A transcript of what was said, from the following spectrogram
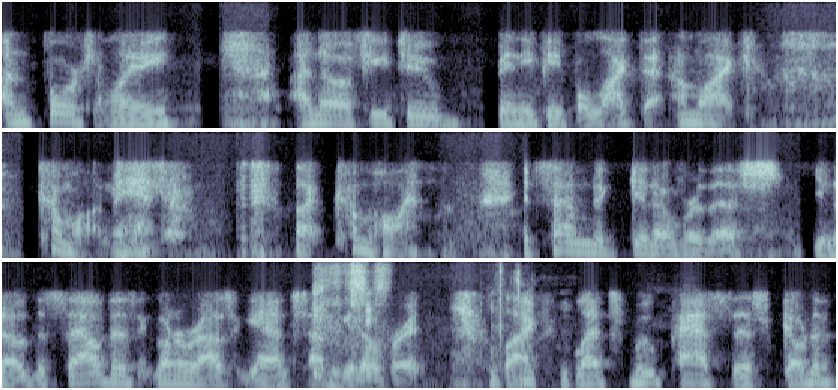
unfortunately, I know a few too many people like that. I'm like, come on, man. like, come on. It's time to get over this. You know, the South isn't going to rise again. It's time to get over it. Like, let's move past this. Go to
